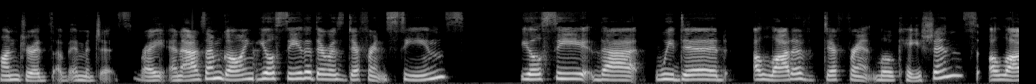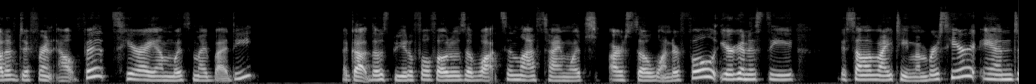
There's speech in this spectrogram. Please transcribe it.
hundreds of images, right? And as I'm going, you'll see that there was different scenes. You'll see that we did a lot of different locations, a lot of different outfits. Here I am with my buddy. I got those beautiful photos of Watson last time, which are so wonderful. You're going to see some of my team members here, and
